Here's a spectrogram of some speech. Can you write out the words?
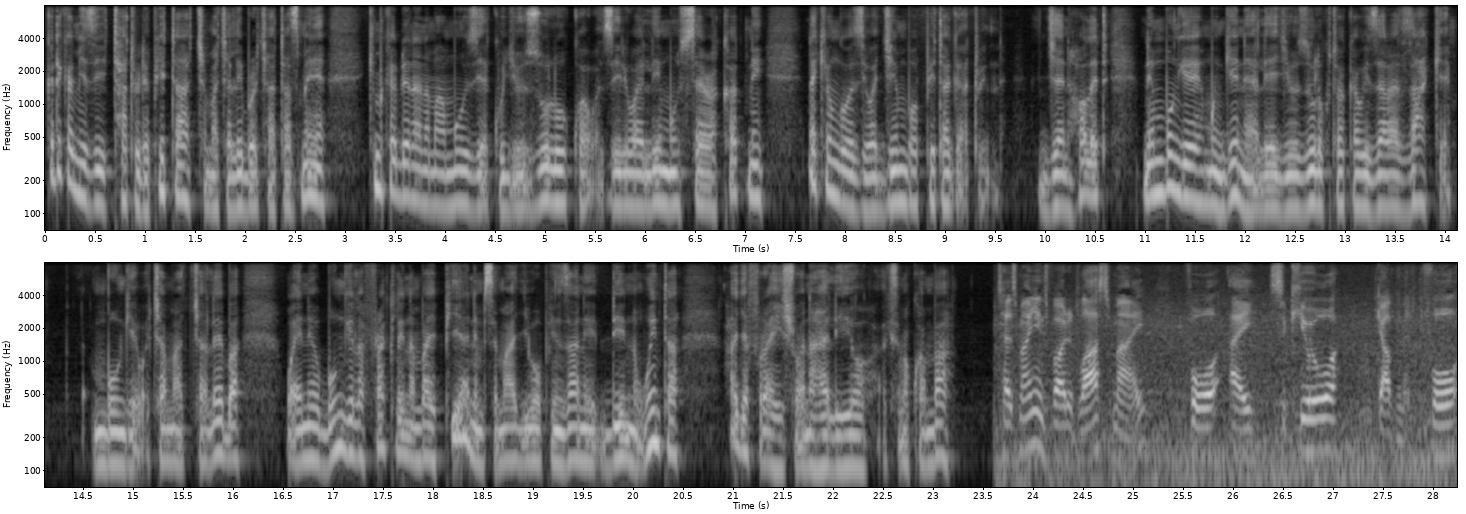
Katika miezi tatu iliyopita, chama cha Liberal cha Tasmania kimekabiliana na maamuzi ya kujiuzulu kwa waziri wa elimu Sarah Courtney na kiongozi wa jimbo Peter Gatwin. Jen Hollett ni mbunge mwingine aliyejiuzulu kutoka wizara zake. Mbunge wa chama cha Leba wa eneo bunge la Franklin ambaye pia ni msemaji wa upinzani Dean Winter hajafurahishwa na hali hiyo, akisema kwamba Tasmanians voted last May for a secure government, for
